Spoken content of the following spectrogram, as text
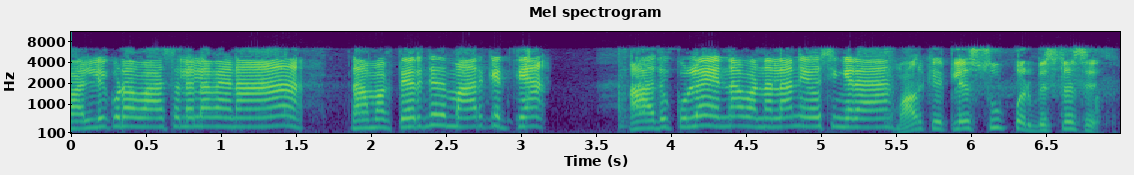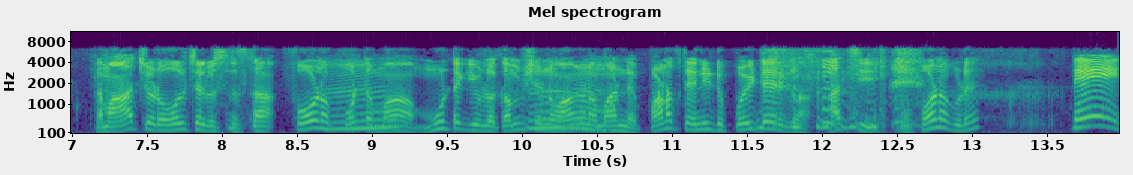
பள்ளிக்கூட வாசல் எல்லாம் வேணாம் நமக்கு தெரிஞ்சது மார்க்கெட் தான். அதுக்குள்ள என்ன பண்ணலாம்னு யோசிங்கடா. மார்க்கெட்லயே சூப்பர் பிசினஸ் நம்ம ஆச்சியோட ஹோல்சேல் பிசினஸ் தான். போனை போட்டோமா? மூட்டைக்கு இவ்வளவு கமிஷன் வாங்கினோமான்னு பணத்தை எண்ணிட்டு போயிட்டே இருக்கலாம். ஆச்சி உன் போனை கொடு. டேய்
